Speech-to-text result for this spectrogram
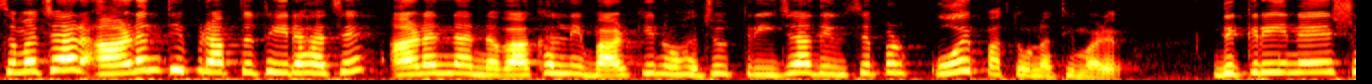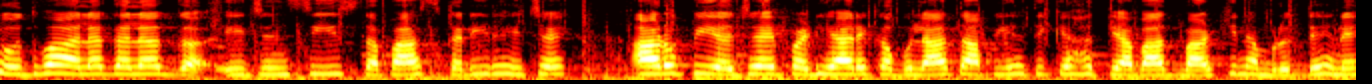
સમાચાર આણંદથી પ્રાપ્ત થઈ રહ્યા છે. આણંદના નવાખલની બાળકીનો હજુ ત્રીજા દિવસે પણ કોઈ પતો નથી મળ્યો. દીકરીને શોધવા અલગ અલગ એજન્સી તપાસ કરી રહી છે. આરોપી અજય પઢિયારે કબૂલાત આપી હતી કે હત્યા બાદ બાળકીના મૃતદેહને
